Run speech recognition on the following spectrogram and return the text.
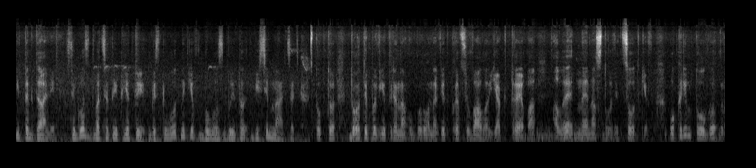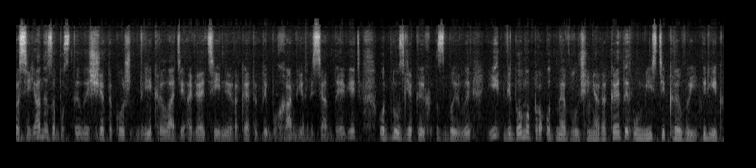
і так далі. Всього з 25 безпілотників було збито 18. Тобто протиповітряна оборона відпрацювала як треба, але не на 100%. Окрім того, росіяни запустили ще також дві крилаті авіаційні ракети типу Х-59, одну з яких збили, і відомо про одне влучення ракети у місті Кривий Ріг.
